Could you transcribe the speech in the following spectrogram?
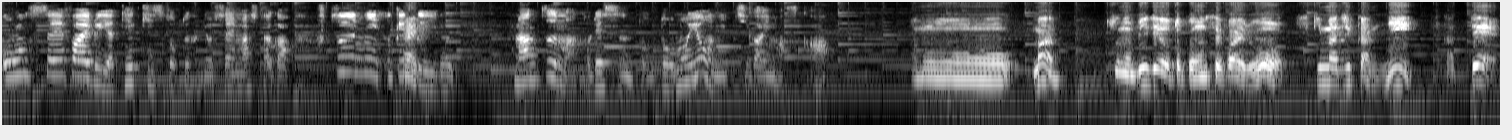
音声ファイルやテキストというふうにおっしゃいましたが普通に受けているマンツーマンのレッスンとどのように違いますか？あのーまあ、そのビデオとか音声ファイルを隙間時間に使って、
